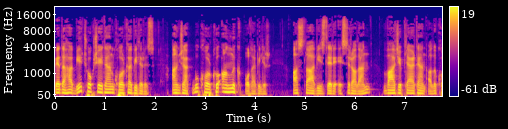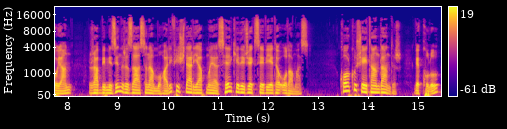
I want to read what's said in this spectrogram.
ve daha birçok şeyden korkabiliriz. Ancak bu korku anlık olabilir. Asla bizleri esir alan, vaciplerden alıkoyan, Rabbimizin rızasına muhalif işler yapmaya sevk edecek seviyede olamaz. Korku şeytandandır ve kulu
